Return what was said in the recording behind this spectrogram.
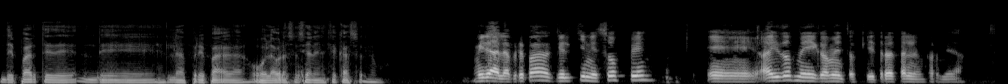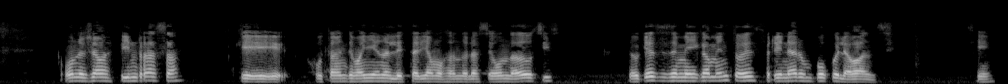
de parte de, de, la prepaga o la obra social en este caso? Digamos? mira, la prepaga que él tiene SOSPE, eh, hay dos medicamentos que tratan la enfermedad. Uno se llama Spinraza, que justamente mañana le estaríamos dando la segunda dosis. Lo que hace ese medicamento es frenar un poco el avance. ¿sí?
